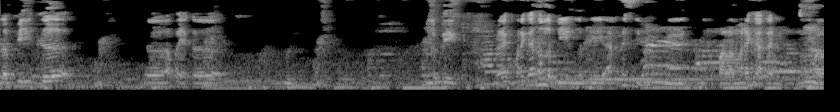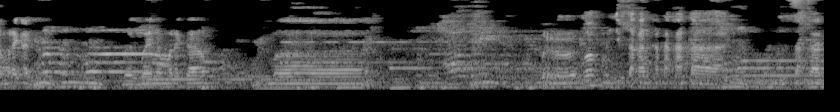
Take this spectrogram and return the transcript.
lebih ke, ke apa ya ke lebih mereka, mereka tuh lebih lebih aktif di, di, kepala mereka kan di kepala mereka gitu. Bagaimana mereka me- ber- wah, menciptakan kata-kata menciptakan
